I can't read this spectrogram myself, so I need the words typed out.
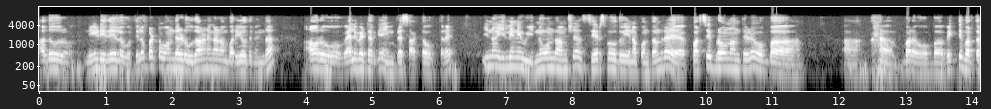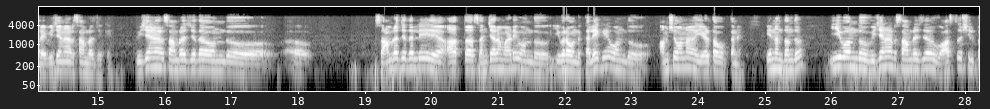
ಅದು ನೀಡಿದೆ ಇಲ್ಲ ಗೊತ್ತಿಲ್ಲ ಬಟ್ ಒಂದೆರಡು ಉದಾಹರಣೆಗಳನ್ನ ಬರೆಯೋದ್ರಿಂದ ಅವರು ವ್ಯಾಲ್ಯುವೇಟರ್ಗೆ ಇಂಪ್ರೆಸ್ ಆಗ್ತಾ ಹೋಗ್ತಾರೆ. ಇನ್ನು ಇಲ್ಲಿ ನೀವು ಇನ್ನೂ ಒಂದು ಅಂಶ ಸೇರಿಸಬಹುದು ಏನಪ್ಪಾ ಅಂತಂದ್ರೆ ಪರ್ಸಿ ಬ್ರೌನ್ ಅಂತೇಳಿ ಒಬ್ಬ ಆ, ಬರ ಒಬ್ಬ ವ್ಯಕ್ತಿ ಬರ್ತಾರೆ ವಿಜಯನಗರ ಸಾಮ್ರಾಜ್ಯಕ್ಕೆ. ವಿಜಯನಗರ ಸಾಮ್ರಾಜ್ಯದ ಒಂದು ಸಾಮ್ರಾಜ್ಯದಲ್ಲಿ ಆತ ಸಂಚಾರ ಮಾಡಿ ಒಂದು, ಇವರ ಒಂದು ಕಲೆಗೆ ಒಂದು ಅಂಶವನ್ನ ಹೇಳ್ತಾ ಹೋಗ್ತಾನೆ. ಏನಂತಂದು, ಈ ಒಂದು ವಿಜಯನಗರ ಸಾಮ್ರಾಜ್ಯದ ವಾಸ್ತುಶಿಲ್ಪ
